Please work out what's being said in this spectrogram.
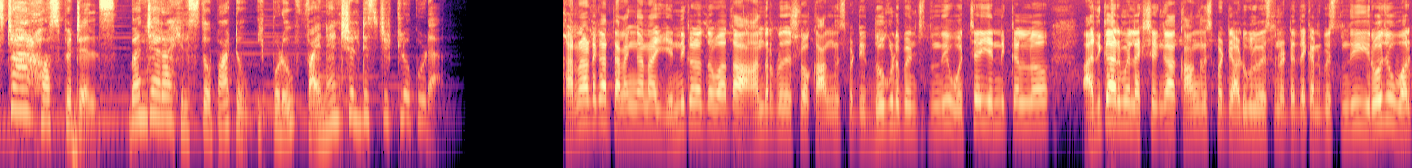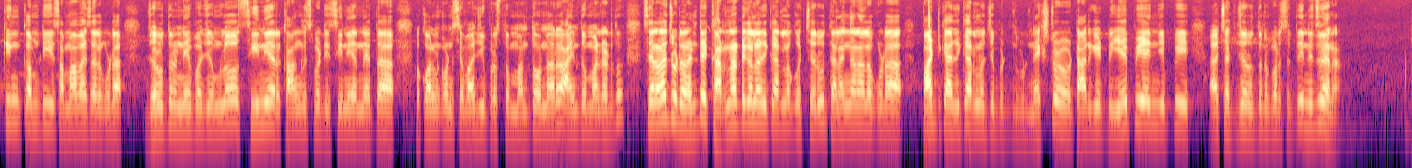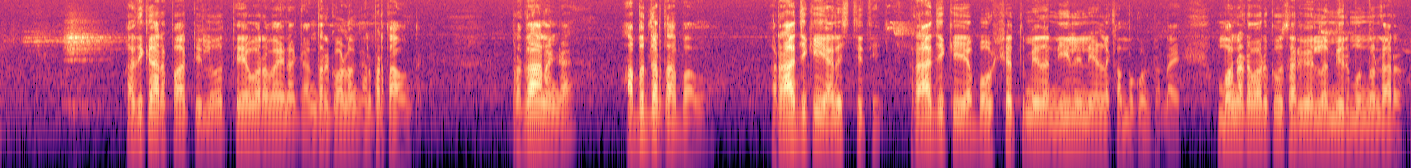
Star hospitals Banjara హిల్స్తో పాటు ఇప్పుడు financial డిస్ట్రిక్ట్లో కూడా. కర్ణాటక తెలంగాణ ఎన్నికల తర్వాత ఆంధ్రప్రదేశ్లో కాంగ్రెస్ పార్టీ దూకుడు పెంచుతుంది. వచ్చే ఎన్నికల్లో అధికారమే లక్ష్యంగా కాంగ్రెస్ పార్టీ అడుగులు వేస్తున్నట్టయితే కనిపిస్తుంది. ఈరోజు వర్కింగ్ కమిటీ సమావేశాలు కూడా జరుగుతున్న నేపథ్యంలో సీనియర్ కాంగ్రెస్ పార్టీ సీనియర్ నేత కొలకొండ శివాజీ ప్రస్తుతం మనతో ఉన్నారు. ఆయనతో మాట్లాడుతూ సరే అలా చూడాలి. అంటే కర్ణాటకలో అధికారంలోకి వచ్చారు. తెలంగాణలో కూడా పార్టీకి అధికారంలో చెప్పినప్పుడు నెక్స్ట్ టార్గెట్ ఏపీ అని చెప్పి చర్చ జరుగుతున్న పరిస్థితి నిజమేనా? అధికార పార్టీలో తీవ్రమైన గందరగోళం కనపడతా ఉంది. ప్రధానంగా అభద్రతాభావం రాజకీయ అనిస్థితి రాజకీయ భవిష్యత్తు మీద నీళ్ళు నీళ్ళ కమ్ముకుంటున్నాయి. మొన్నటి వరకు సర్వేల్లో మీరు ముందుండారు.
